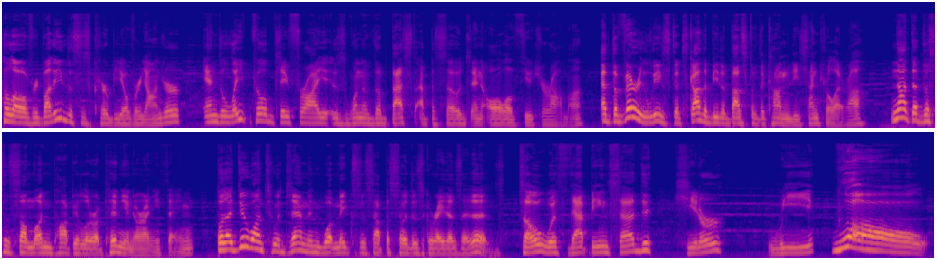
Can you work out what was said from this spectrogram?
Hello everybody, this is Kirby over yonder, and the late Philip J. Fry is one of the best episodes in all of Futurama. At the very least, it's gotta be the best of the Comedy Central era. Not that this is some unpopular opinion or anything, but I do want to examine what makes this episode as great as it is. So, with that being said, here we... Whoa!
